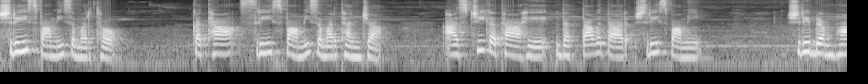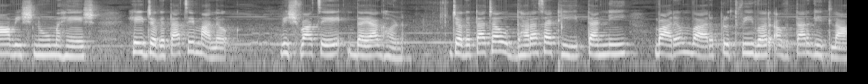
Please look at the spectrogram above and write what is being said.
श्री स्वामी समर्थ. कथा श्री स्वामी समर्थांच्या. आजची कथा आहे दत्तावतार श्री स्वामी. श्री ब्रह्मा विष्णू महेश हे जगताचे मालक विश्वाचे दयाघण. जगताच्या उद्धारासाठी त्यांनी वारंवार पृथ्वीवर अवतार घेतला.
